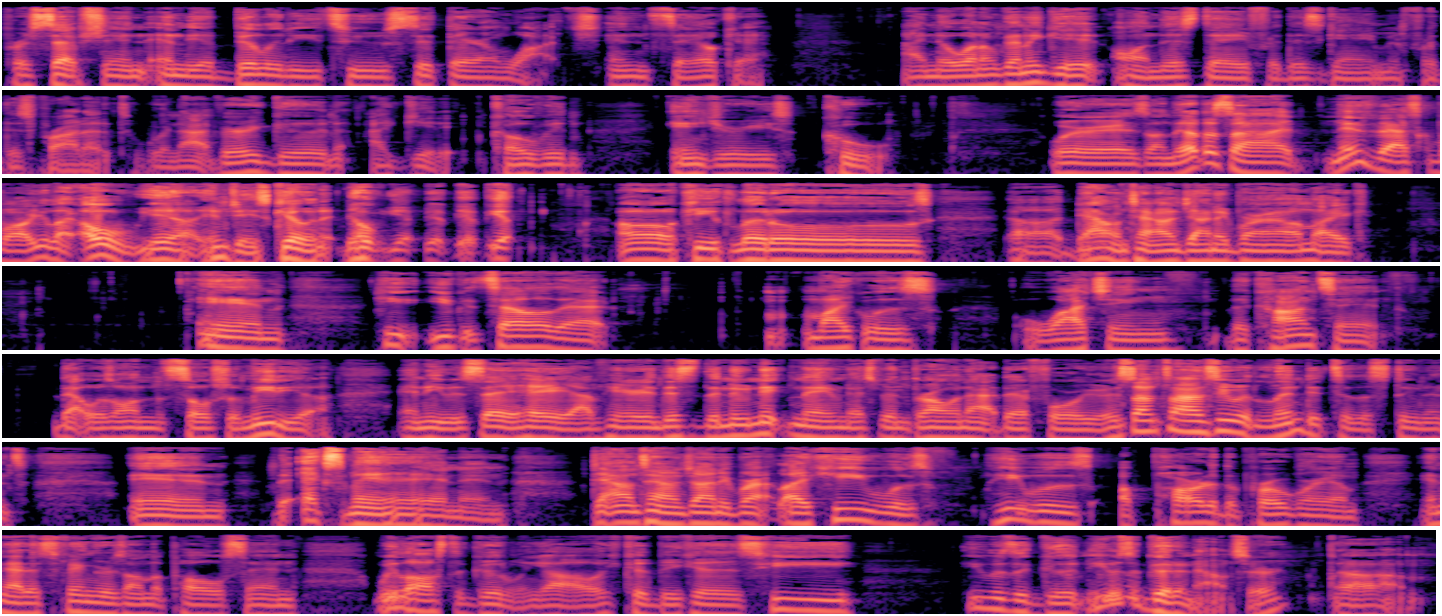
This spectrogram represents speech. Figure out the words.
perception and the ability to sit there and watch and say, okay, I know what I'm going to get on this day for this game and for this product. We're not very good. I get it. COVID, injuries, cool. Whereas on the other side, men's basketball, you're like, oh, yeah, MJ's killing it. Oh, yep, yep, yep, yep. Oh, Keith Littles, uh, downtown Johnny Brown. Like, and he you could tell that Mike was watching the content that was on the social media and he would say, Hey, I'm hearing this is the new nickname that's been thrown out there for you. And sometimes he would lend it to the students and the X-Men and downtown Johnny Brown. Like he was, he was a part of the program and had his fingers on the pulse. And we lost a good one, y'all, He could because he, he was a good, he was a good announcer. Um,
